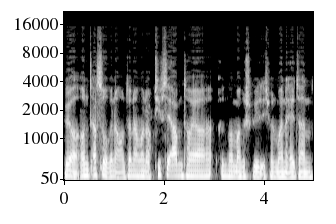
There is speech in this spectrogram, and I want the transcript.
Ja, und ach so, genau. Und dann haben wir noch Tiefseeabenteuer irgendwann mal gespielt. Ich mit meinen Eltern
